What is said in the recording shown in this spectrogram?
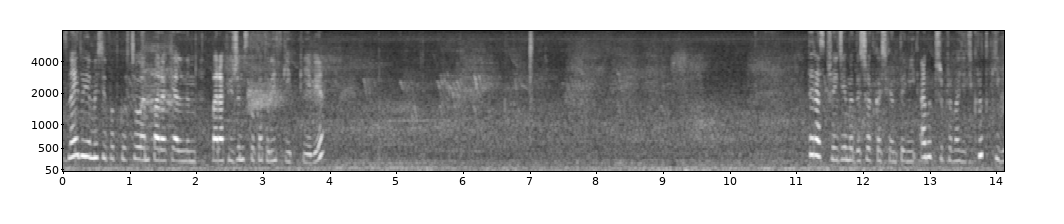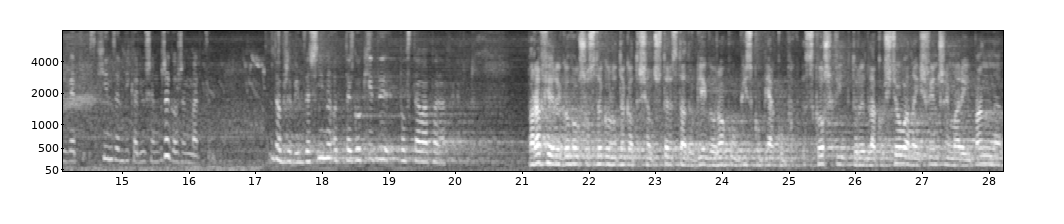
Znajdujemy się pod kościołem parafialnym parafii rzymskokatolickiej w Pniewie. Teraz przejdziemy do środka świątyni, aby przeprowadzić krótki wywiad z księdzem wikariuszem Grzegorzem Marcem. Dobrze, więc zacznijmy od tego, kiedy powstała parafia. Parafię rygował 6 lutego 1402 roku biskup Jakub z Koszki, który dla kościoła Najświętszej Maryi Panny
